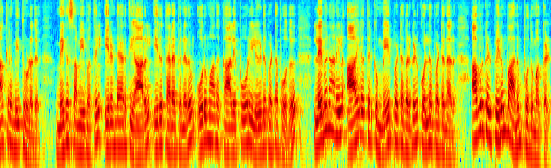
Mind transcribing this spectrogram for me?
ஆக்கிரமித்துள்ளது. மிக சமீபத்தில் இரண்டாயிரத்தி ஆறில் இரு தரப்பினரும் ஒரு மாத காலை போரில் ஈடுபட்ட போது லெபனானில் ஆயிரத்திற்கும் மேற்பட்டவர்கள் கொல்லப்பட்டனர். அவர்கள் பெரும்பாலும் பொதுமக்கள்.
